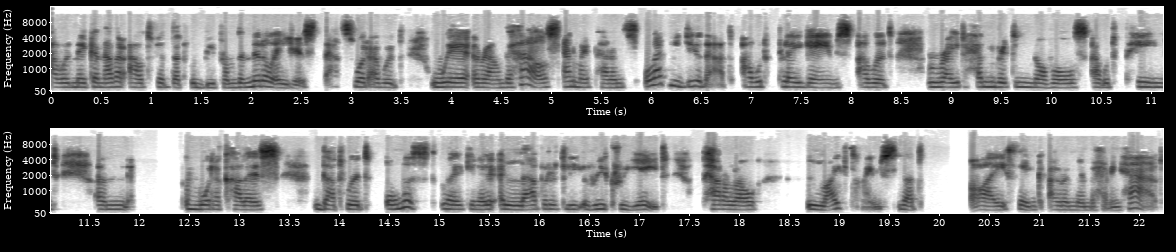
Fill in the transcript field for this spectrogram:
I would make another outfit that would be from the Middle Ages. That's what I would wear around the house. And my parents let me do that. I would play games. I would write handwritten novels. I would paint um, watercolors that would almost like you know elaborately recreate parallel lifetimes that i think i remember having had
